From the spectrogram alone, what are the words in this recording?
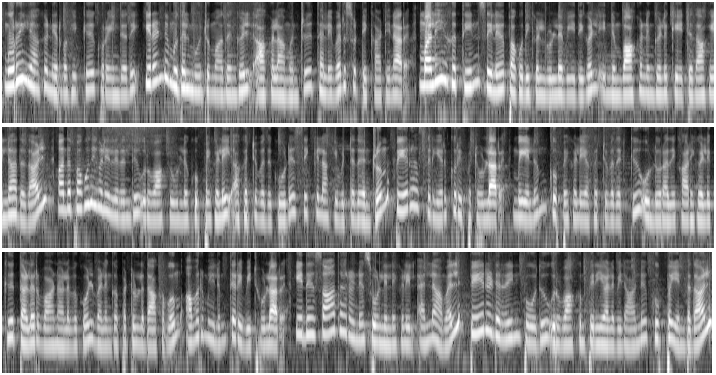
முறையாக நிர்வகிக்க குறைந்தது இரண்டு முதல் மூன்று மாதங்கள் ஆகலாம் என்று தலைவர் சுட்டிக்காட்டினார். மலையகத்தின் சில பகுதிகளில் உள்ள வீதிகள் இன்னும் வாகனங்களுக்கு ஏற்றதாக இல்லாததால் அந்த பகுதிகளிலிருந்து உருவாகியுள்ள குப்பைகளை அகற்றுவது கூட சிக்கலாகிவிட்டது என்றும் பேராசிரியர் குறிப்பிட்டுள்ளார். மேலும் குப்பைகளை அகற்றுவதற்கு உள்ளூர் அதிகாரிகளுக்கு தளர்வான அளவுகோல் வழங்கப்பட்டுள்ளதாகவும் அவர் மேலும் தெரிவித்துள்ளார். இது சாதாரண சூழ்நிலைகளில் அல்லாமல் பேரிடரின் போது உருவாகும் பெரிய அளவிலான குப்பை என்பதால்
